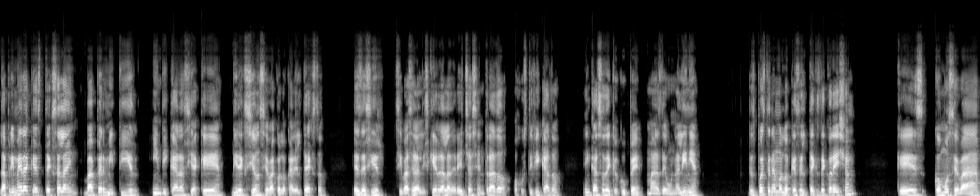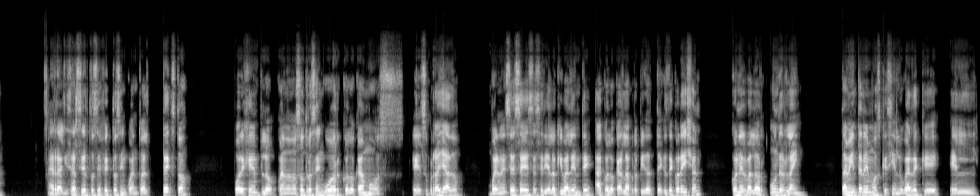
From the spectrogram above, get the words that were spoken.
La primera, que es Text Align, va a permitir indicar hacia qué dirección se va a colocar el texto. Es decir, si va a ser a la izquierda, a la derecha, centrado o justificado, en caso de que ocupe más de una línea. Después tenemos lo que es el Text Decoration, que es cómo se va a realizar ciertos efectos en cuanto al texto. Por ejemplo, cuando nosotros en Word colocamos el subrayado, bueno, en CSS sería lo equivalente a colocar la propiedad Text Decoration con el valor underline también tenemos que si en lugar de que el,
